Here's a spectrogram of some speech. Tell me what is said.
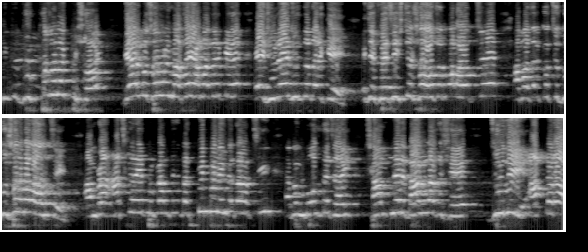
কিন্তু দুঃখজনক বিষয়, দেড় বছরের মাথায় আমাদেরকে এই জুলাই যুদ্ধদেরকে, এই যে ফেসিস্টের সহচর বলা হচ্ছে, আমাদেরকে হচ্ছে দূষণ বলা হচ্ছে। আমরা আজকের এই প্রোগ্রাম থেকে তার তীব্র নিন্দা জানাচ্ছি এবং বলতে চাই, সামনের বাংলাদেশে যদি আপনারা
